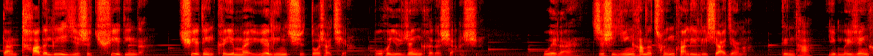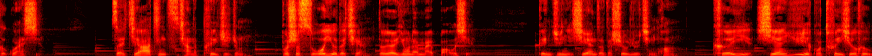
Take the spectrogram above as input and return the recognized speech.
但它的利益是确定的，确定可以每月领取多少钱，不会有任何的闪失。未来即使银行的存款利率下降了，跟它也没任何关系。在家庭资产的配置中，不是所有的钱都要用来买保险。根据你现在的收入情况，可以先预估退休后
